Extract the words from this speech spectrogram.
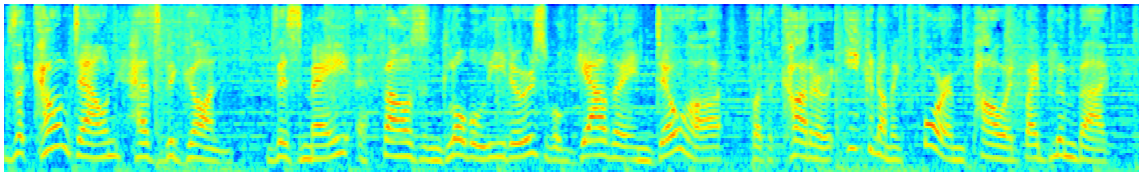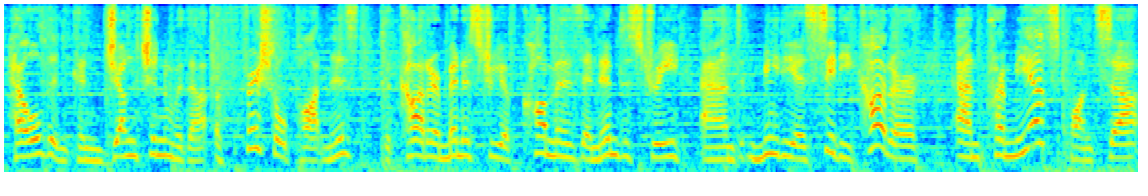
The countdown has begun. This May, a thousand global leaders will gather in Doha for the Qatar Economic Forum powered by Bloomberg, held in conjunction with our official partners, the Qatar Ministry of Commerce and Industry and Media City Qatar, and premier sponsor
